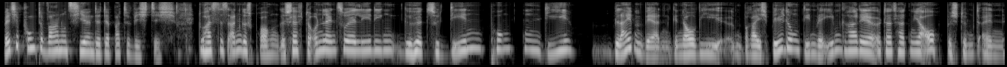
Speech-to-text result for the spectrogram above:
Welche Punkte waren uns hier in der Debatte wichtig? Du hast es angesprochen, Geschäfte online zu erledigen gehört zu den Punkten, die bleiben werden, genau wie im Bereich Bildung, den wir eben gerade erörtert hatten, ja auch bestimmt ein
